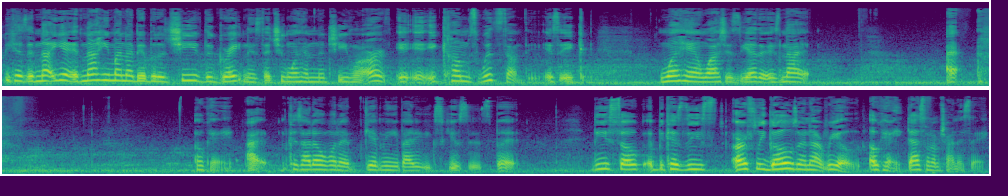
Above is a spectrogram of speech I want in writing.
Because if not, yeah, if not, he might not be able to achieve the greatness that you want him to achieve on earth. It, it, it comes with something. It's it. One hand washes the other. It's not. I. Okay, I because I don't want to give anybody excuses, but these so because these earthly goals are not real. Okay, that's what I'm trying to say.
